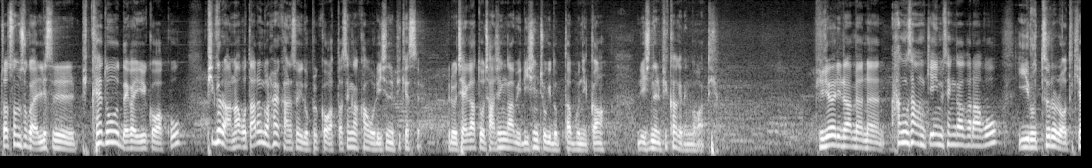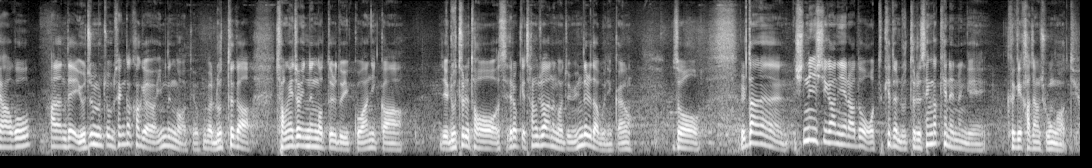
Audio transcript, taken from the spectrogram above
저 선수가 앨리스를 픽해도 내가 이길 것 같고 픽을 안 하고 다른 걸 할 가능성이 높을 것 같다 생각하고 리신을 픽했어요. 그리고 제가 또 자신감이 리신 쪽이 높다 보니까 리신을 픽하게 된 것 같아요. 비결이라면은 항상 게임 생각을 하고 이 루트를 어떻게 하고 하는데 요즘은 좀 생각하기가 힘든 것 같아요. 그러니까 루트가 정해져 있는 것들도 있고 하니까 이제 루트를 더 새롭게 창조하는 건 좀 힘들다 보니까요. 그래서 일단은 쉬는 시간이라도 어떻게든 루트를 생각해내는 게 그게 가장 좋은 것 같아요.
